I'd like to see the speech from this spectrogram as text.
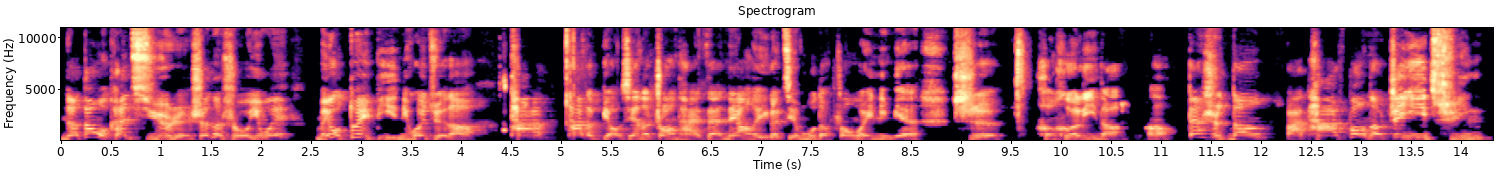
你知道，当我看《奇遇人生》的时候，因为没有对比，你会觉得他他的表现的状态在那样的一个节目的氛围里面是很合理的，嗯。但是当把她放到这一群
